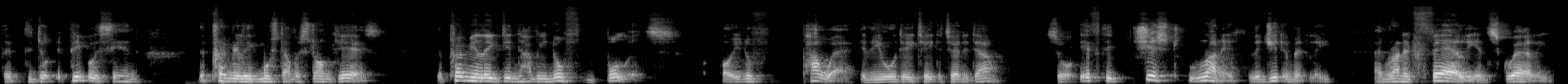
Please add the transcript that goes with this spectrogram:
that the, people are saying the Premier League must have a strong case. The Premier League didn't have enough bullets or enough power in the ODT to turn it down. So if they just run it legitimately and run it fairly and squarely,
